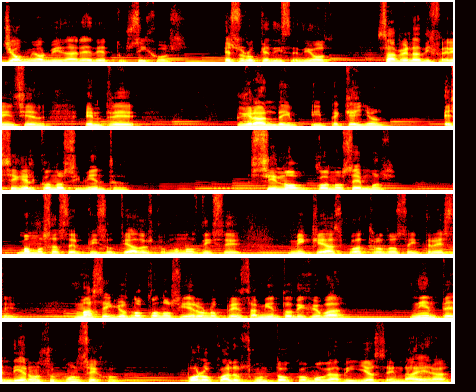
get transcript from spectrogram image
yo me olvidaré de tus hijos. Eso es lo que dice Dios. ¿Sabe la diferencia entre grande y, pequeño? Es en el conocimiento. Si no conocemos, vamos a ser pisoteados, como nos dice Miqueas 4, 12 y 13. Mas ellos no conocieron los pensamientos de Jehová, ni entendieron su consejo, por lo cual los juntó como gavillas en la era.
